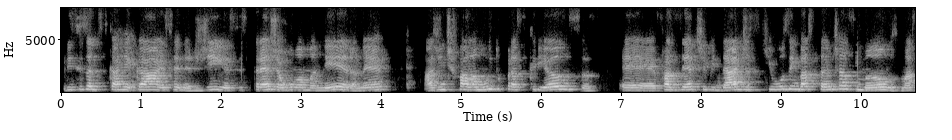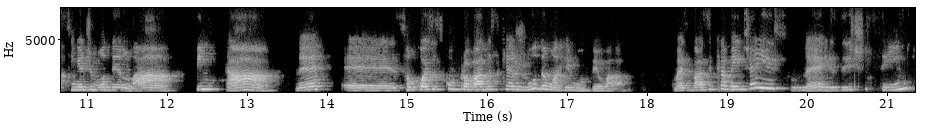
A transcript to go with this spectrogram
precisa descarregar essa energia, esse estresse de alguma maneira, né? A gente fala muito para as crianças é, fazer atividades que usem bastante as mãos, massinha de modelar, pintar, né? É, são coisas comprovadas que ajudam a remover o hábito. Mas basicamente é isso, né? Existe sim,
